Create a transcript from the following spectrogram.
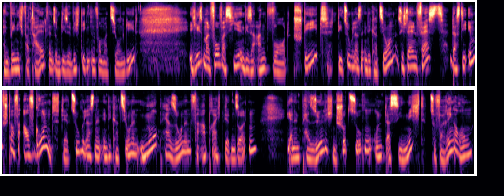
ein wenig verteilt, wenn es um diese wichtigen Informationen geht. Ich lese mal vor, was hier in dieser Antwort steht. Die zugelassenen Indikationen. Sie stellen fest, dass die Impfstoffe aufgrund der zugelassenen Indikationen nur Personen verabreicht werden sollten, die einen persönlichen Schutz suchen und dass sie nicht zur Verringerung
